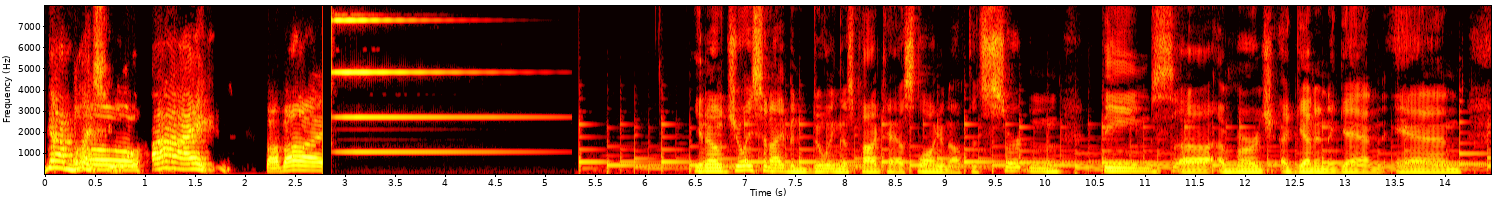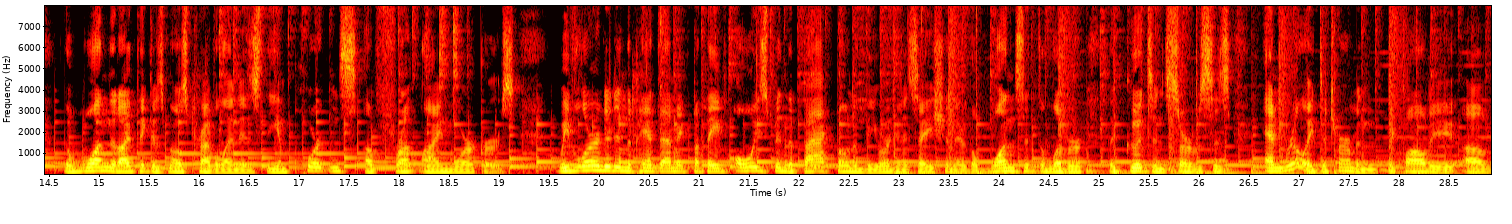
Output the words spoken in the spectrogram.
God bless oh. you. Bye. Bye bye. You know, Joyce and I have been doing this podcast long enough that certain themes uh, emerge again and again. And the one that I think is most prevalent is the importance of frontline workers. We've learned it in the pandemic, but they've always been the backbone of the organization. They're the ones that deliver the goods and services and really determine the quality of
